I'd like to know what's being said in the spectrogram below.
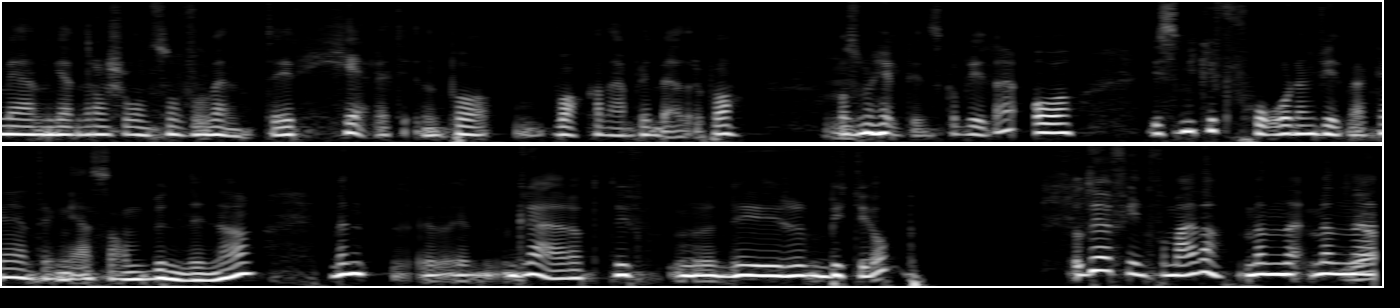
med en generasjon som forventer hele tiden på hva kan jeg bli bedre på. Og som hele tiden skal bli det. Og hvis de ikke får den feedbacken, en ting jeg sa om bunnlinja, men greier er at de, de bytter jobb. Og det er fint for meg, da. Men, men Ja,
